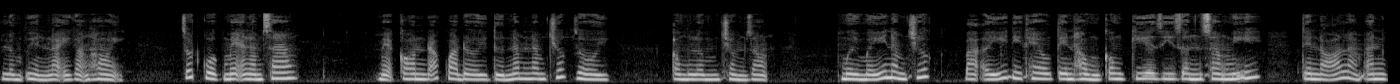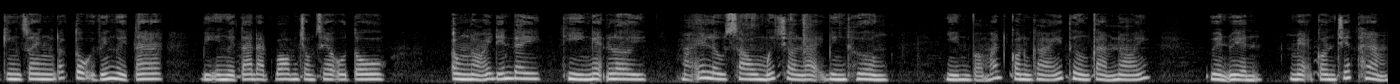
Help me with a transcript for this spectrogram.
Lâm Uyển lại gặng hỏi, rốt cuộc mẹ làm sao? Mẹ con đã qua đời từ 5 năm trước rồi. Ông Lâm trầm giọng, mười mấy năm trước, bà ấy đi theo tên Hồng Kông kia di dân sang Mỹ. Tên đó làm ăn kinh doanh đắc tội với người ta, bị người ta đặt bom trong xe ô tô. Ông nói đến đây thì nghẹn lời, mãi lâu sau mới trở lại bình thường. Nhìn vào mắt con gái thường cảm nói, Uyển Uyển, mẹ con chết thảm,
